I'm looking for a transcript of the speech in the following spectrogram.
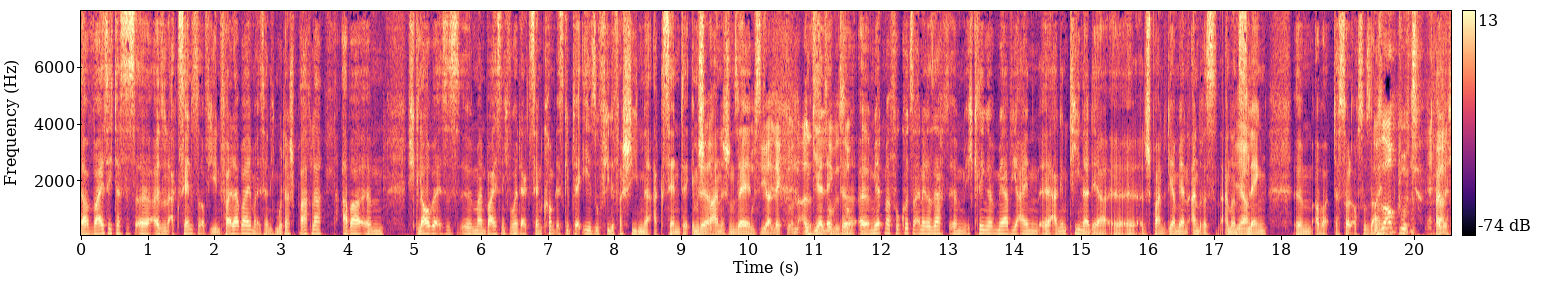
da weiß ich, dass es, äh, also ein Akzent ist auf jeden Fall dabei, man ist ja nicht Muttersprachler, aber ähm, ich glaube, es ist, äh, man weiß nicht, woher der Akzent kommt. Es gibt ja eh so viele verschiedene Akzente im Ja. Spanischen Und selbst. Dialekte und alles Und Dialekte. sowieso. Äh, mir hat mal vor kurzem einer gesagt, ähm, ich klinge mehr wie ein äh, Argentiner, der äh, Spanisch. Die haben ja ein anderes, einen anderen Ja. Slang, ähm, aber das soll auch so sein. Das ist auch gut. Also ich,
